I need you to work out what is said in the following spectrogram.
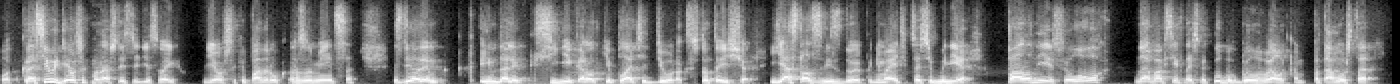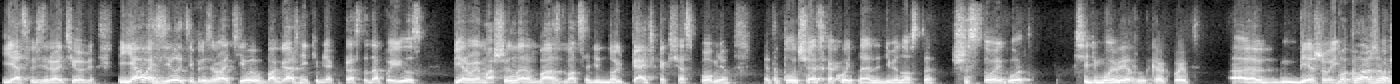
Вот. Красивых девушек мы нашли среди своих девушек и подруг, разумеется. Сделали им, им дали синие короткие платья Дюрекс, что-то еще. Я стал звездой, понимаете? Кстати, мне полнейший лох на, во всех ночных клубах был welcome, потому что я с презервативами. И я возил эти презервативы в багажнике, у меня как раз тогда появилась первая машина, ВАЗ-2105, как сейчас помню. Это получается какой-то, наверное, 96-й год. Седьмой год. какой? Э, бежевый. Баклажан.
